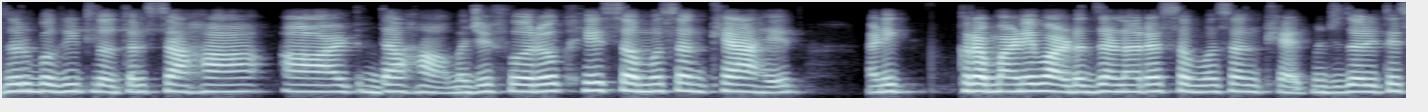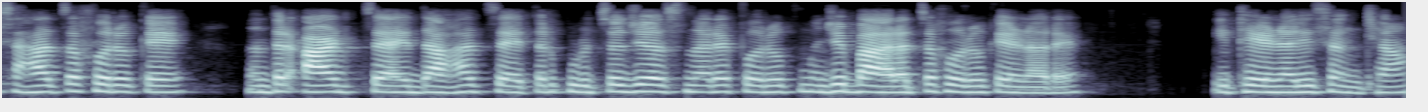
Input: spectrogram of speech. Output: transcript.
जर बघितलं तर सहा आठ दहा म्हणजे फरक हे समसंख्या आहेत. आणि क्रमाने वाढत जाणाऱ्या समसंख्या आहेत. म्हणजे जर इथे सहाचा फरक आहे नंतर आठचा आहे दहाचा आहे तर पुढचं जे असणार आहे फरक म्हणजे बाराचा फरक येणार आहे. इथे येणारी संख्या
